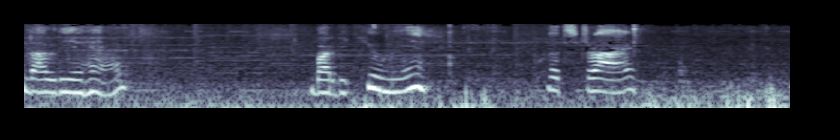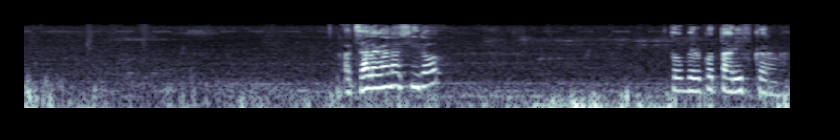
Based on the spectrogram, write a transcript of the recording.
डाल दिए हैं। बारबेक्यू में लेट्स ट्राई अच्छा लगा ना शीरो? तो मेरे को तारीफ़ करना।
